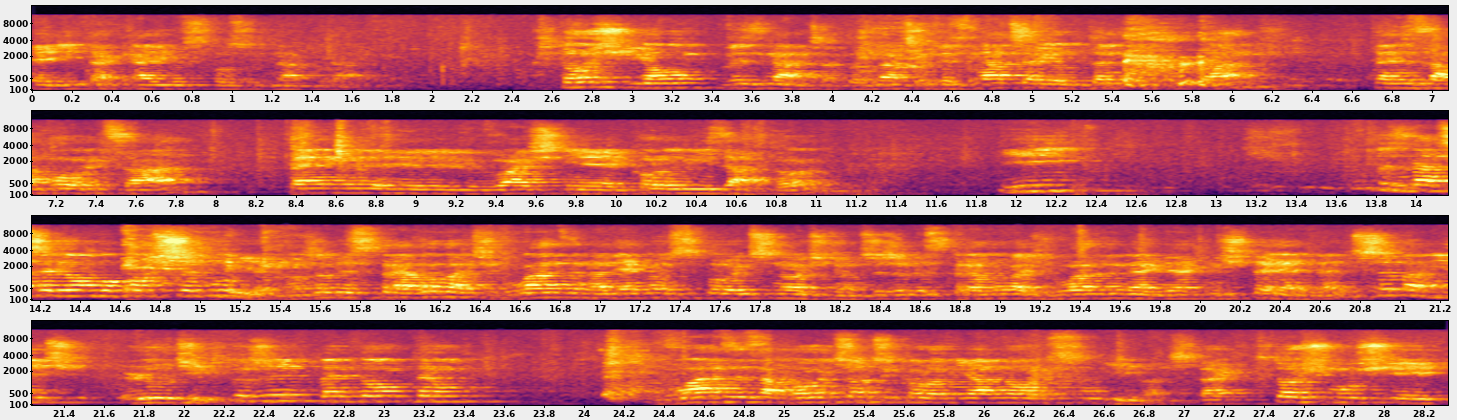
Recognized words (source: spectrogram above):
elita kraju w sposób naturalny. Ktoś ją wyznacza, to znaczy wyznacza ją ten okupant, ten zaborca, ten y, właśnie kolonizator i wyznacza ją, bo potrzebuje, no, żeby sprawować władzę nad jakąś społecznością, czy żeby sprawować władzę nad jakimś terenem, trzeba mieć ludzi, którzy będą tę władzę zaborczą czy kolonialną obsługiwać. Tak? Ktoś musi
